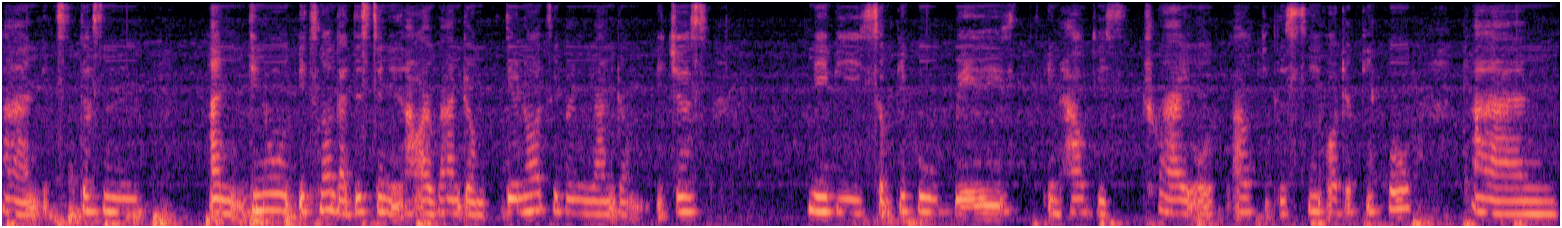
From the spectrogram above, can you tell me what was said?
and it doesn't and you know it's not that this thing are random. They're not even random. It just maybe some people ways in how they try or how they see other people and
